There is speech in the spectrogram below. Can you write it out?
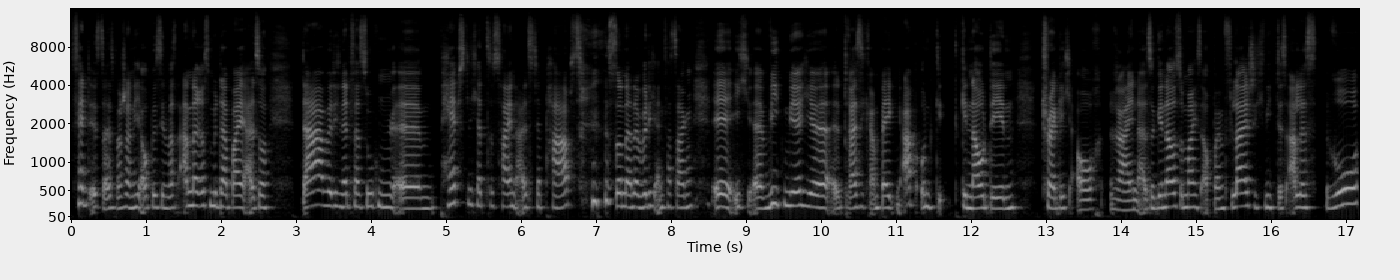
Fett ist. Da ist wahrscheinlich auch ein bisschen was anderes mit dabei. Also da würde ich nicht versuchen, ähm, päpstlicher zu sein als der Papst, sondern da würde ich einfach sagen, äh, ich äh, wiege mir hier 30 äh, Gramm Bacon ab und genau den track ich auch rein. Also genauso mache ich es auch beim Fleisch. Ich wiege das alles roh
